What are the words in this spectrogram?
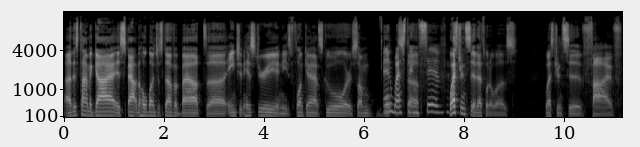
Uh, this time, a guy is spouting a whole bunch of stuff about uh, ancient history, and he's flunking out of school or some and Western stuff. Civ. Western Civ. That's what it was. Western Civ Five.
